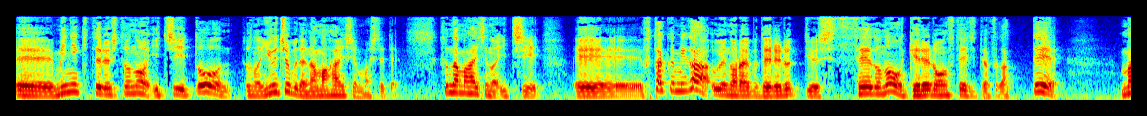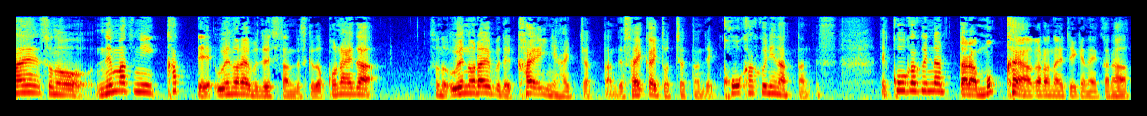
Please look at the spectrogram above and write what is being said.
えー、見に来てる人の1位と、その YouTube で生配信もしてて、その生配信の1位、えー、2組が上のライブ出れるっていう制度のゲレロンステージってやつがあって、前、その、年末に勝って上のライブ出てたんですけど、この間、その上のライブで会に入っちゃったんで、最下位取っちゃったんで、降格になったんです。で、降格になったら、もう一回上がらないといけないから、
